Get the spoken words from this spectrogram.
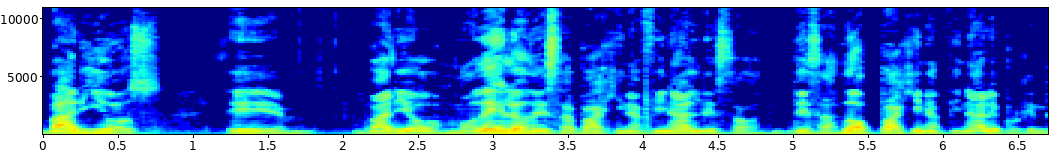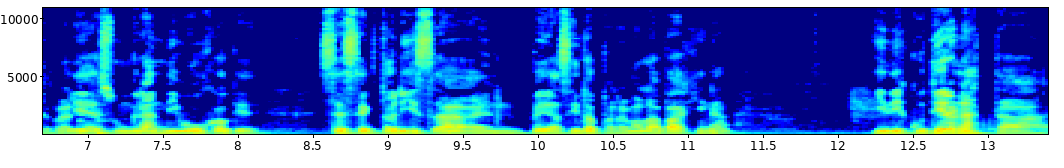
varios eh, varios modelos de esa página final, de, de esas dos páginas finales, porque en realidad es un gran dibujo que se sectoriza en pedacitos para armar la página, y discutieron hasta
